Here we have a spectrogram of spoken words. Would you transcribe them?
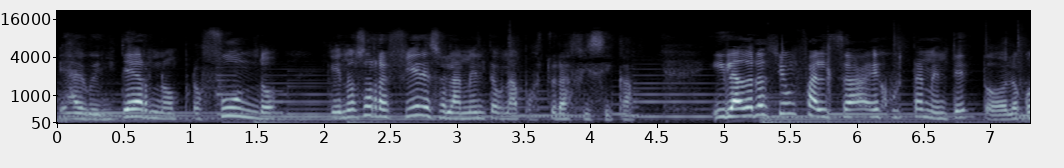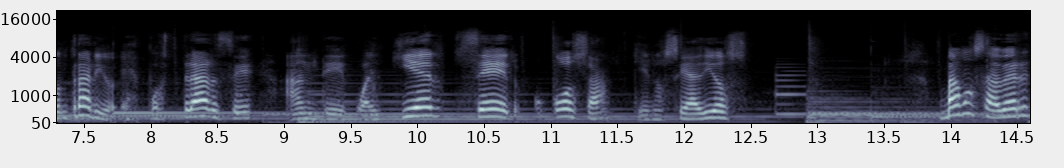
es algo interno, profundo, que no se refiere solamente a una postura física. Y la adoración falsa es justamente todo lo contrario, es postrarse ante cualquier ser o cosa que no sea Dios. Vamos a ver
